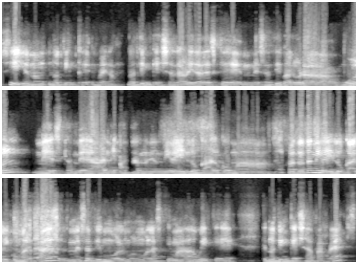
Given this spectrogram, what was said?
Sí, jo no, no, tinc, bueno, no tinc queixa. La veritat és que m'he sentit valorada molt, més també a, a, tant a nivell local com a... Sobretot a nivell local i comarcal, m'he sentit molt, molt, molt estimada, vull que, que no tinc queixa per res.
